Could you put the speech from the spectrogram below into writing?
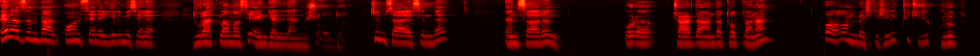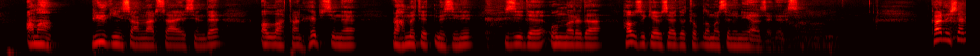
En azından 10 sene 20 sene duraklaması engellenmiş oldu. Kim sayesinde? Ensar'ın o çardağında toplanan o 15 kişilik küçücük grup ama büyük insanlar sayesinde Allah'tan hepsine rahmet etmesini, bizi de onları da Havz-ı Kevser'de toplamasını niyaz ederiz. Kardeşler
